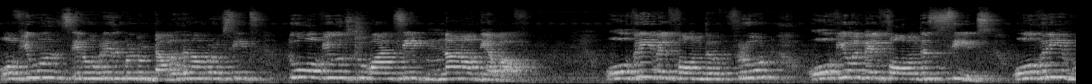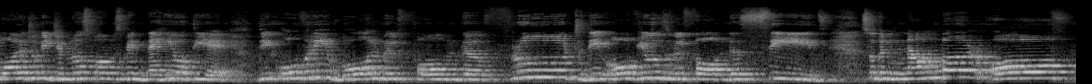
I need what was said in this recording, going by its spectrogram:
Ovules in ovary is equal to double the number of seeds. Two ovules to one seed, none of the above. Ovary will form the fruit, ovule will form the seeds. Ovary wall जो कि जिम्नोस्पर्म्स में नहीं होती है the ovary wall will form the fruit the ovules will form the seeds so the number of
